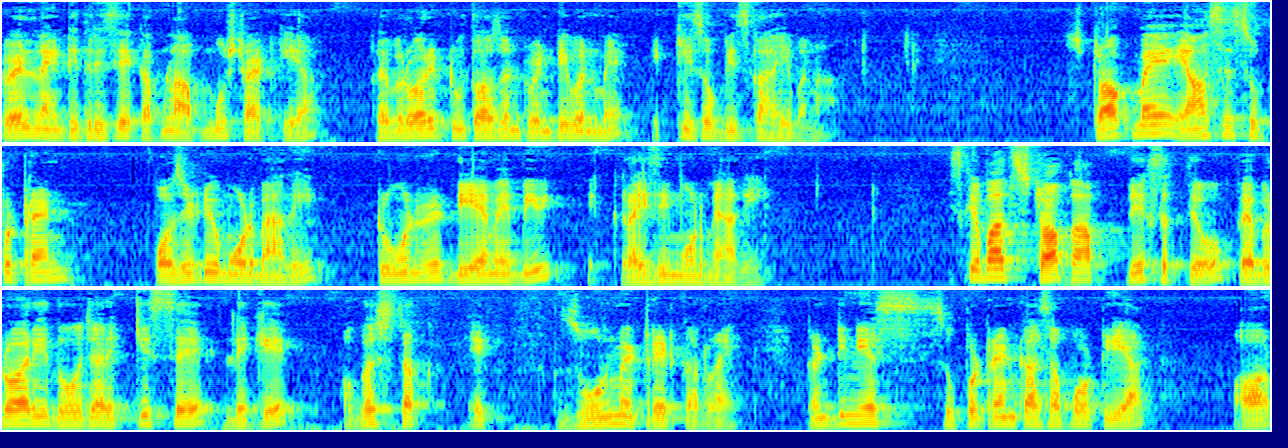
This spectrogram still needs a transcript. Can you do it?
1293 से एक अपना अपमूव स्टार्ट किया। फरवरी 2021 में 2120 का हाई बना। स्टॉक में यहाँ से सुपर ट्रेंड पॉजिटिव मोड में आ गई। 200 डीएमए भी एक राइजिंग मोड में आ गई। इसके बाद स्टॉक आप देख सकते हो फरवरी 2021 से लेके अगस्त तक एक जोन में ट्रेड कर रहा है। कंटिन्यूस सुपर ट्रेंड का सपोर्ट लिया और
